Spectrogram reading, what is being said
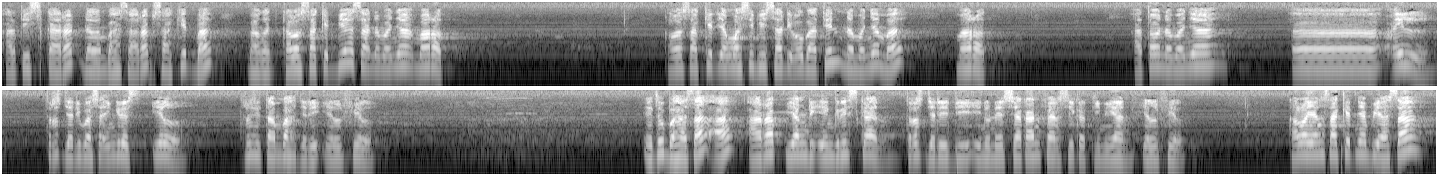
Arti sekarat dalam bahasa Arab sakit bah, banget. Kalau sakit biasa namanya marot. Kalau sakit yang masih bisa diobatin namanya ma, marot. Atau namanya uh, il terus jadi bahasa Inggris il terus ditambah jadi ilfil itu bahasa uh, Arab yang diinggriskan terus jadi di Indonesia kan versi kekinian ilfil kalau yang sakitnya biasa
